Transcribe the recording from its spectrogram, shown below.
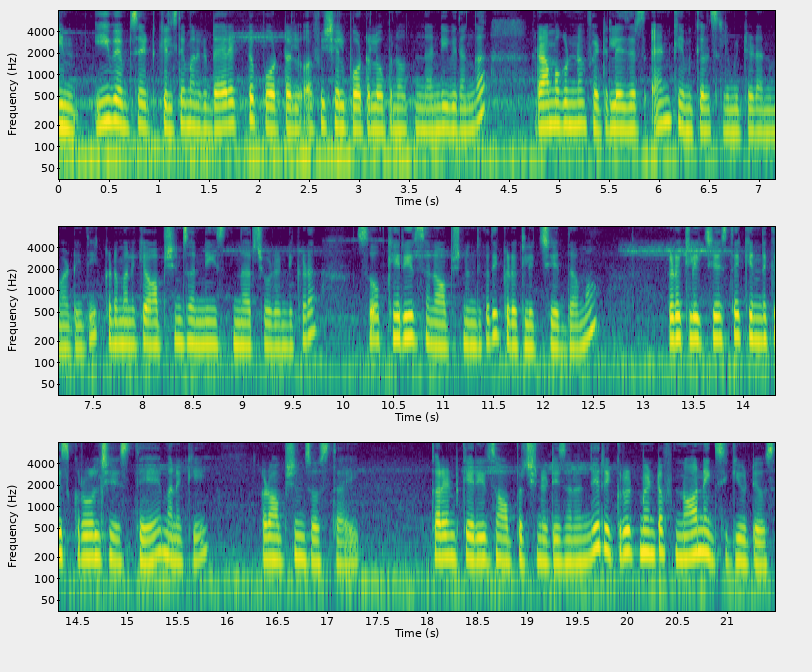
in. ఈ వెబ్సైట్కి వెళ్తే మనకి direct portal official portal open అవుతుందండి ఈ విధంగా. Ramagundam fertilizers and chemicals limited అనమాట ఇది. ఇక్కడ మనకి ఆప్షన్స్ అన్నీ ఇస్తున్నారు చూడండి ఇక్కడ. సో కెరీర్స్ అనే ఆప్షన్ ఉంది కదా ఇక్కడ క్లిక్ చేద్దాము. ఇక్కడ క్లిక్ చేస్తే కిందకి స్క్రోల్ చేస్తే మనకి ఇక్కడ ఆప్షన్స్ వస్తాయి. కరెంట్ కెరీర్స్ ఆపర్చునిటీస్ అని ఉంది. Recruitment of non executives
